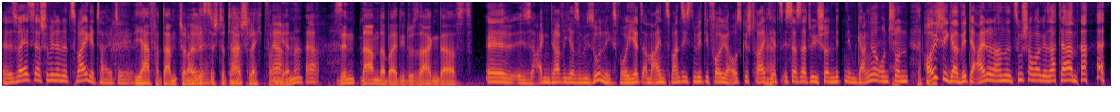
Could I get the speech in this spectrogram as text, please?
Ja, Das war jetzt ja schon wieder eine zweigeteilte. Ja, verdammt, journalistisch total Ja. schlecht von Ja, mir, ne? ja. Sind Namen dabei, die du sagen darfst? Äh, sagen darf ich ja sowieso nichts. Wo jetzt am 21. wird die Folge ausgestrahlt. Jetzt ist das natürlich schon mitten im Gange und schon da bin häufiger wird der ein oder andere Zuschauer gesagt haben,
